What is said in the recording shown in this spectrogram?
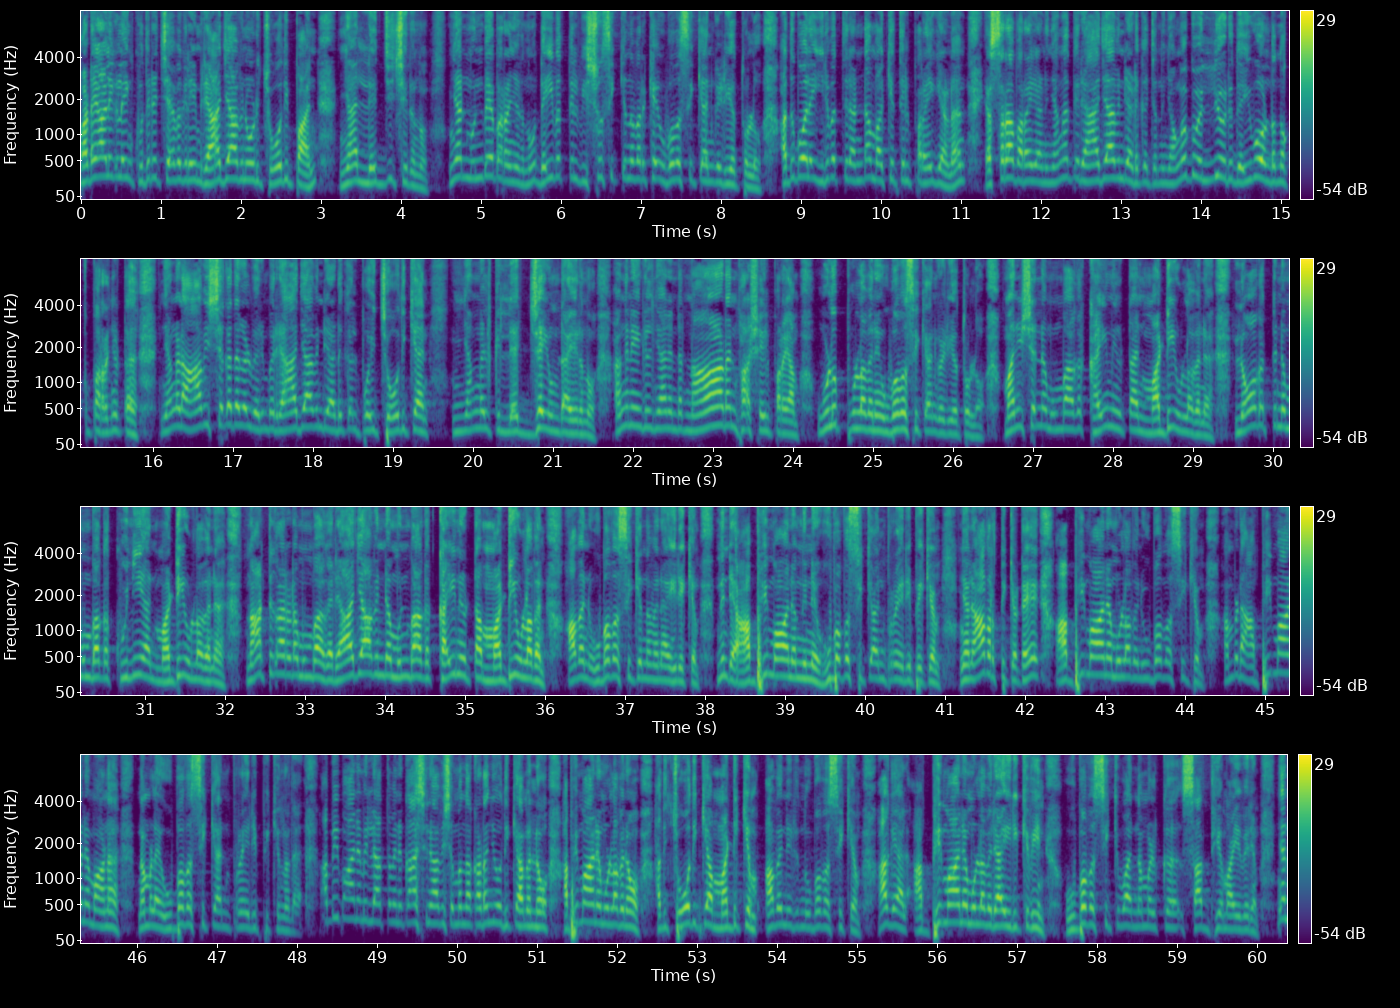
പടയാളികളെയും കുതിരച്ചേവകരെയും രാജാവിനോട് ചോദിപ്പാൻ ഞാൻ ലജ്ജിച്ചിരുന്നു. ഞാൻ മുൻപേ പറഞ്ഞിരുന്നു ദൈവത്തിൽ വിശ്വസിക്കുന്നവർക്കേ ഉപവസിക്കാൻ കഴിയത്തുള്ളൂ. അതുപോലെ ഇരുപത്തിരണ്ടാം വാക്യത്തിൽ പറയുകയാണ് എസ്ര പറയുകയാണ് ഞങ്ങൾക്ക് രാജാവിന്റെ അടുക്കൽ ചെന്ന് ഞങ്ങൾക്ക് വലിയൊരു ദൈവം ഉണ്ടെന്നൊക്കെ പറഞ്ഞിട്ട് ഞങ്ങളുടെ ആവശ്യകതകൾ വരുമ്പോൾ രാജാവിന്റെ അടുക്കൽ പോയി ചോദിക്കാൻ ഞങ്ങൾക്ക് ലജ്ജയുണ്ടായിരുന്നു. അങ്ങനെയെങ്കിൽ ഞാൻ എന്റെ നാടൻ ഭാഷയിൽ പറയാം ഉളുപ്പുള്ളവനെ ഉപവസിക്കാൻ കഴിയത്തുള്ളൂ. മനുഷ്യന്റെ മുമ്പാകെ കൈ നീട്ടാൻ മടിയുള്ളവന് ലോകത്തിന്റെ മുമ്പാകെ കുനിയാൻ മടിയുള്ളവന് നാട്ടുകാരുടെ മുമ്പാകെ രാജാവിന്റെ മുൻപാകെ കൈനീട്ട മടിയുള്ളവൻ അവൻ ഉപവസിക്കുന്നവനായിരിക്കും. നിന്റെ അഭിമാനം നിന്നെ ഉപവസിക്കാൻ പ്രേരിപ്പിക്കും. ഞാൻ ആവർത്തിക്കട്ടെ അഭിമാനമുള്ളവൻ ഉപവസിക്കും. നമ്മുടെ അഭിമാനമാണ് നമ്മളെ ഉപവസിക്കാൻ പ്രേരിപ്പിക്കുന്നത്. അഭിമാനമില്ലാത്തവന് കാശിന് ആവശ്യം വന്നാൽ കടം ചോദിക്കാമല്ലോ. അഭിമാനമുള്ളവനോ അത് ചോദിക്കാൻ മടിക്കും അവനിരുന്ന് ഉപവസിക്കും. ആകയാൽ അഭിമാനമുള്ളവരായിരിക്കുവീൻ. ഉപവസിക്കുവാൻ നമ്മൾക്ക് സാധ്യമായി വരും. ഞാൻ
